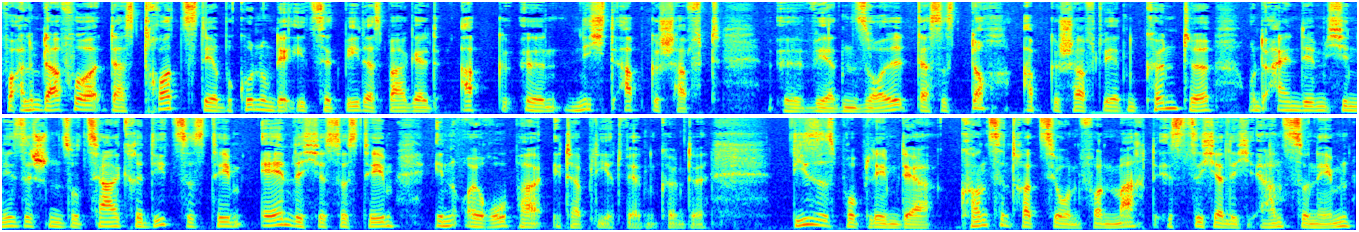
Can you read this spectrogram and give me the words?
vor allem davor, dass trotz der Bekundung der EZB das Bargeld ab, äh, nicht abgeschafft äh, werden soll, dass es doch abgeschafft werden könnte und ein dem chinesischen Sozialkreditsystem ähnliches System in Europa etabliert werden könnte. Dieses Problem der Konzentration von Macht ist sicherlich ernst zu nehmen,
